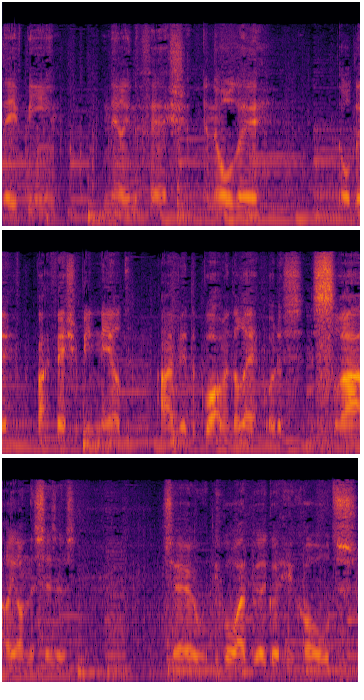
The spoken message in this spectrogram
They've been nailing the fish, and all the all the fish have been nailed either at the bottom of the lip or just slightly on the scissors. So they go have really good hook holds.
